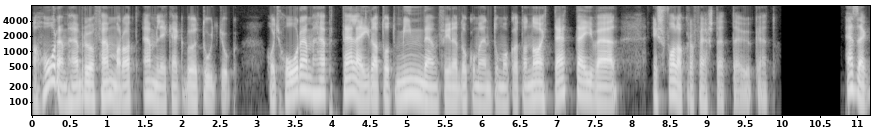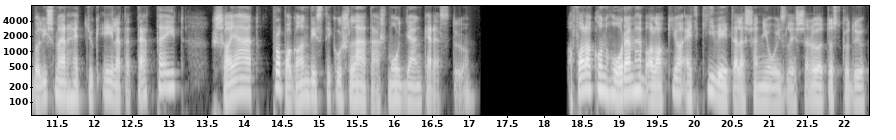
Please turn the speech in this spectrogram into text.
A Hóremhebről fennmaradt emlékekből tudjuk, hogy Hóremheb teleiratott mindenféle dokumentumokat a nagy tetteivel, és falakra festette őket. Ezekből ismerhetjük élete tetteit saját propagandisztikus látásmódján keresztül. A falakon Hóremheb alakja egy kivételesen jó ízléssel öltözködő,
